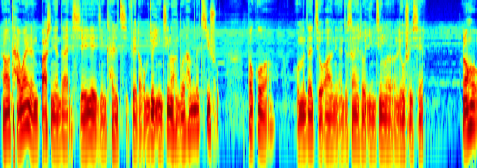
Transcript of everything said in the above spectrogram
然后台湾人八十年代鞋业已经开始起飞了，我们就引进了很多他们的技术，包括我们在九二年、九三年时候引进了流水线，然后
